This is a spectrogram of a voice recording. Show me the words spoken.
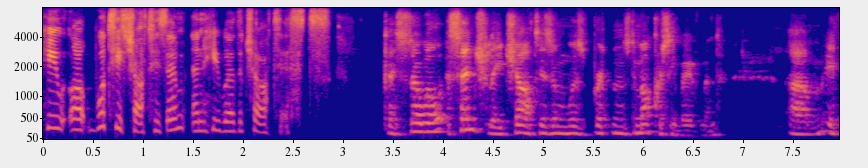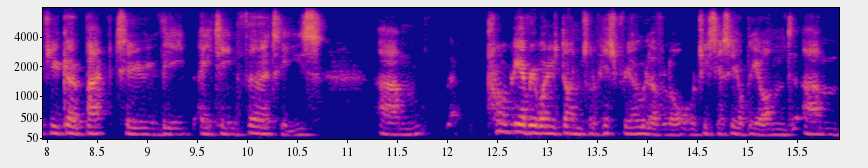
who, uh, what is Chartism and who were the Chartists? Okay, so well, essentially, Chartism was Britain's democracy movement. Um, if you go back to the 1830s, um, probably everyone who's done sort of history O level or, or GCSE or beyond um,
